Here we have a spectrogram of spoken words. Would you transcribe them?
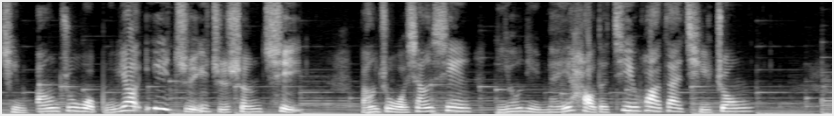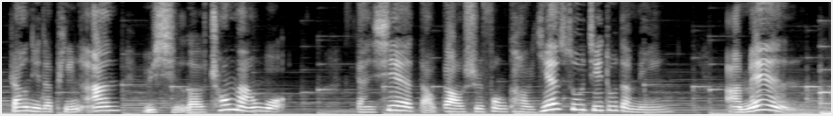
请帮助我不要一直一直生气，帮助我相信你有你美好的计划在其中。让你的平安与喜乐充满我，感谢祷告是奉靠耶稣基督的名，阿门。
